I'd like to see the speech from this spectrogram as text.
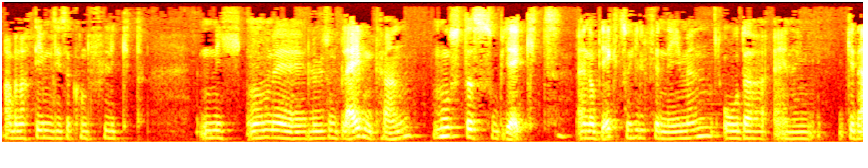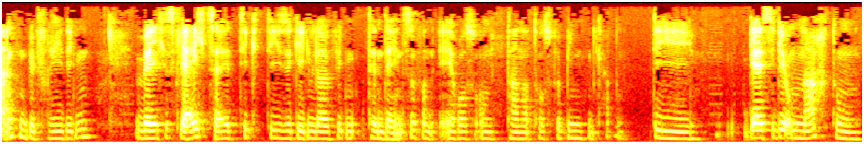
Aber nachdem dieser Konflikt nicht ohne Lösung bleiben kann, muss das Subjekt ein Objekt zur Hilfe nehmen oder einen Gedanken befriedigen, welches gleichzeitig diese gegenläufigen Tendenzen von Eros und Thanatos verbinden kann. Die geistige Umnachtung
